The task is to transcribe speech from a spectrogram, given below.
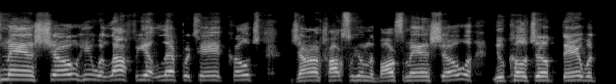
Boss Man Show here with Lafayette Leopards head coach John Troxell here on the Boss Man Show. New coach up there with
